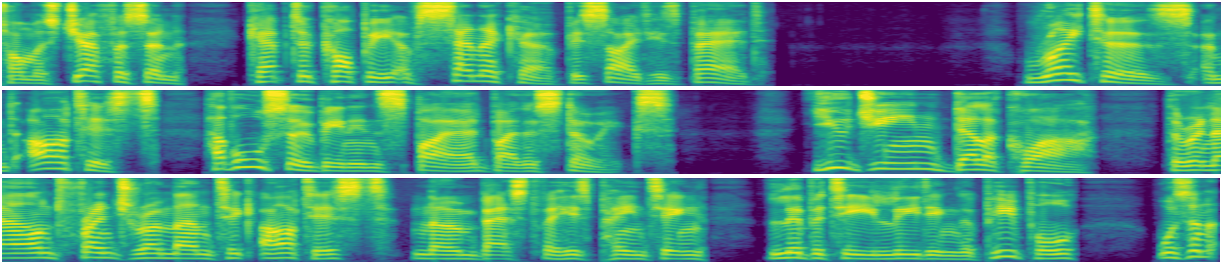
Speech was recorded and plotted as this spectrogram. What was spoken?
Thomas Jefferson kept a copy of Seneca beside his bed. Writers and artists have also been inspired by the Stoics. Eugene Delacroix, the renowned French Romantic artist, known best for his painting Liberty Leading the People, was an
